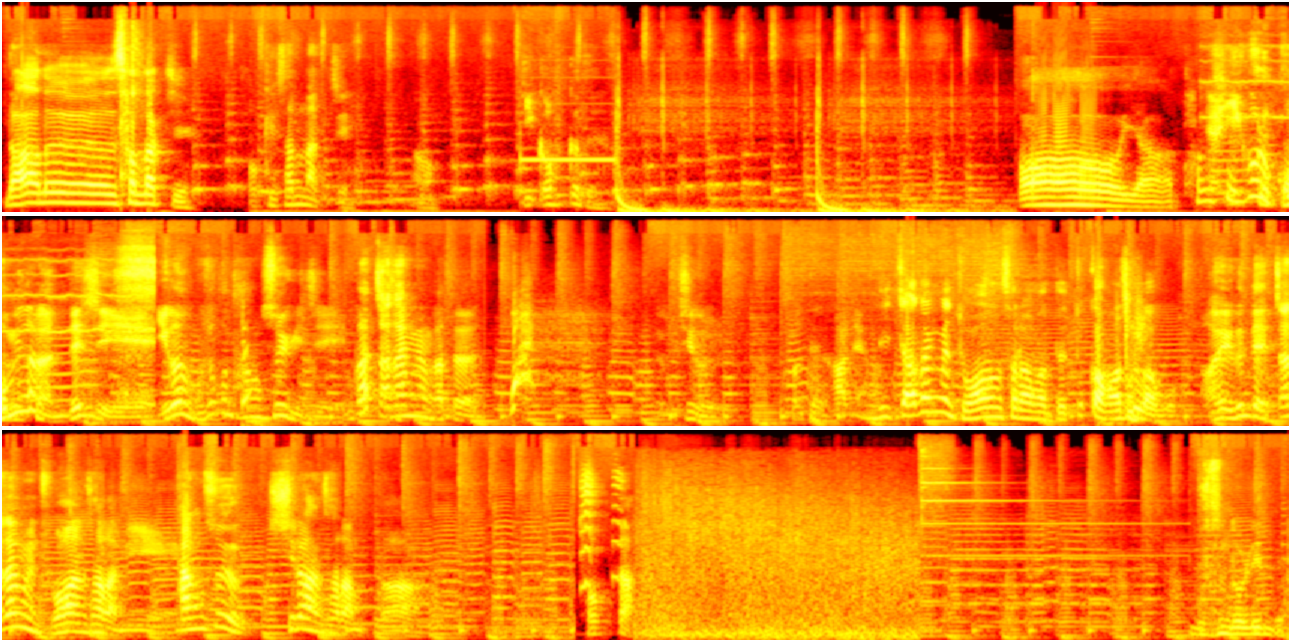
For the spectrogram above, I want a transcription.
나는 산낙지. 오케이 산낙지. 어. 띠껍거든. 어야 야 탕수육. 이거를 고민하면 안 되지. 이건 무조건 탕수육이지. 누가 짜장면 같은 음식을 선택하냐. 네 짜장면 좋아하는 사람한테 뚜까 맞으려고. 아니 근데 짜장면 좋아하는 사람이 탕수육 싫어하는 사람보다 적다. 무슨 논리인데?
